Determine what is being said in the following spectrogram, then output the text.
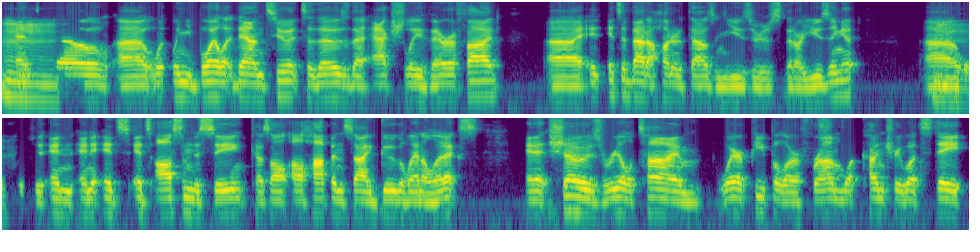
Mm. And hmm. so uh, w- when you boil it down to it, to those that actually verified, uh, it, it's about 100,000 users that are using it. Mm. And and it's it's awesome to see because I'll, I'll hop inside Google Analytics and it shows real time where people are from, what country, what state,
